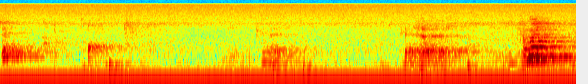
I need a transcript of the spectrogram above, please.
Sit. Good. Good. Come on.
